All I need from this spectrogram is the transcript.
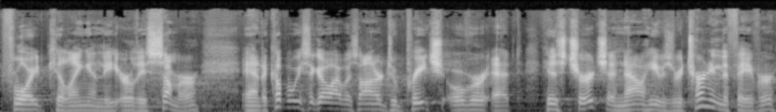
Floyd killing in the early summer. And a couple weeks ago, I was honored to preach over at his church, and now he was returning the favor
